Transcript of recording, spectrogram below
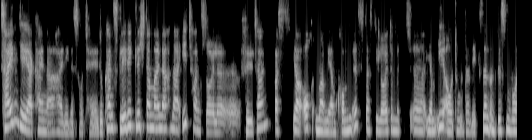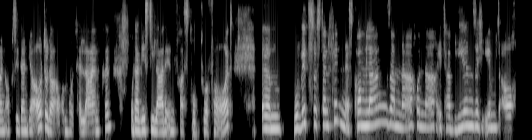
zeigen dir ja kein nachhaltiges Hotel. Du kannst lediglich da mal nach einer E-Tanksäule äh, filtern, was ja auch immer mehr am Kommen ist, dass die Leute mit äh, ihrem E-Auto unterwegs sind und wissen wollen, ob sie dann ihr Auto da auch im Hotel laden können oder wie ist die Ladeinfrastruktur vor Ort. Ähm, wo willst du es dann finden? Es kommen langsam nach und nach, etablieren sich eben auch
